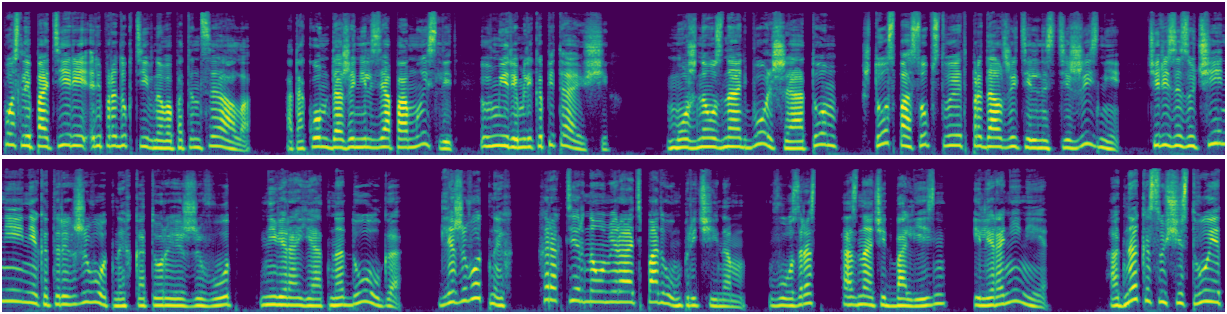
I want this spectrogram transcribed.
после потери репродуктивного потенциала. О таком даже нельзя помыслить в мире млекопитающих. Можно узнать больше о том, что способствует продолжительности жизни через изучение некоторых животных, которые живут невероятно долго. Для животных характерно умирать по двум причинам – возраст, а значит болезнь или ранение. Однако существует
